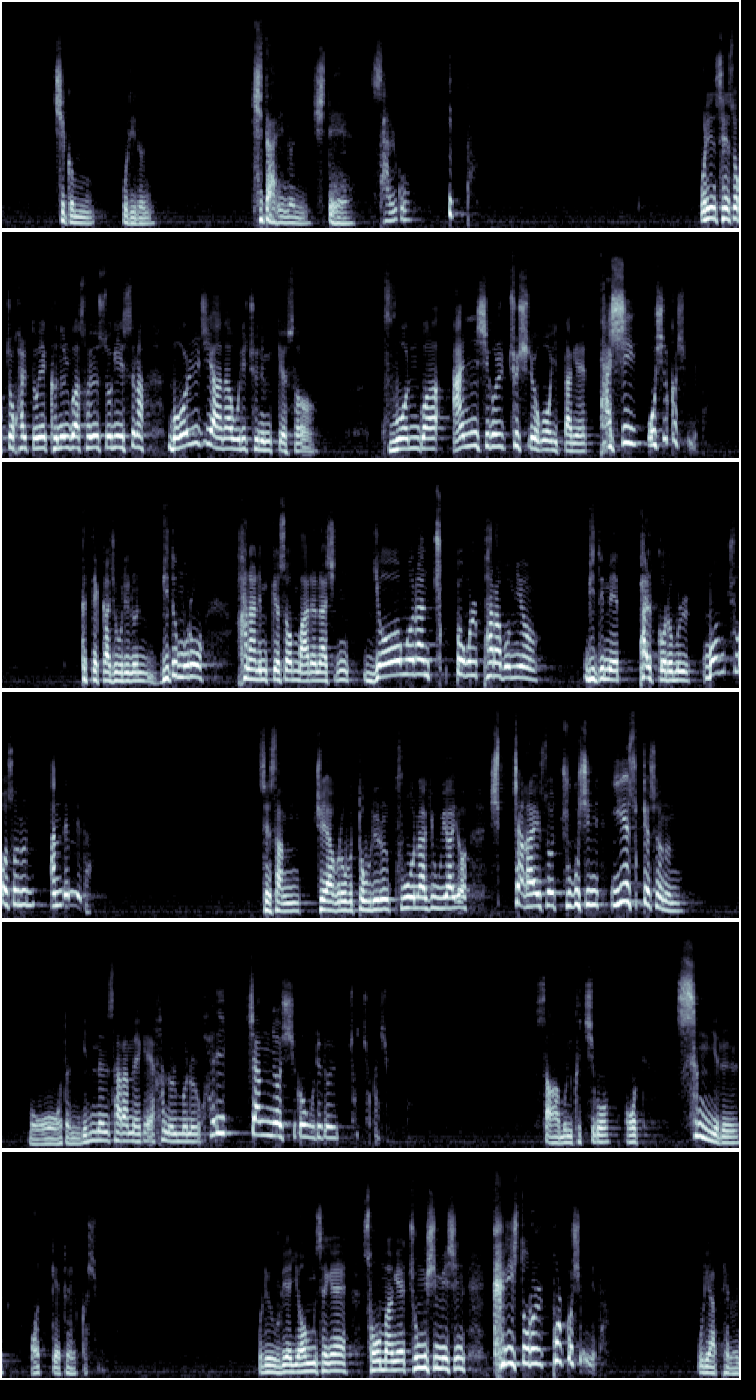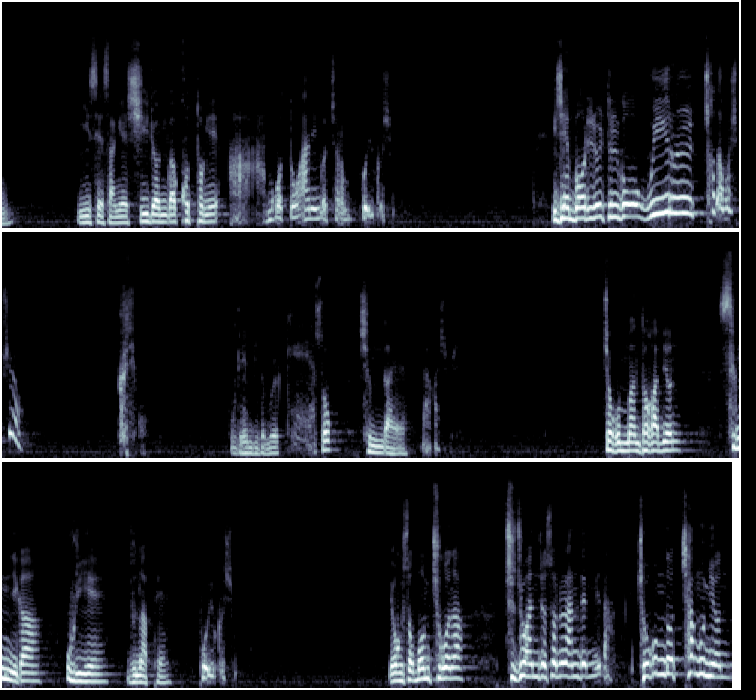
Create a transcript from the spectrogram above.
지금 우리는 기다리는 시대에 살고 있다. 우리는 세속적 활동의 그늘과 소요 속에 있으나 멀지 않아 우리 주님께서 구원과 안식을 주시려고 이 땅에 다시 오실 것입니다. 그때까지 우리는 믿음으로 하나님께서 마련하신 영원한 축복을 바라보며 믿음의 발걸음을 멈추어서는 안 됩니다. 세상 죄악으로부터 우리를 구원하기 위하여 십자가에서 죽으신 예수께서는 모든 믿는 사람에게 하늘문을 활짝 여시고 우리를 초청하십니다. 싸움은 그치고 곧 승리를 얻게 될 것입니다. 우리는 우리의 영생의 소망의 중심이신 그리스도를 볼 것입니다. 우리 앞에는 이 세상의 시련과 고통이 아무것도 아닌 것처럼 보일 것입니다. 이제 머리를 들고 위를 쳐다보십시오. 그리고 우리의 믿음을 계속 증가해 나가십시오. 조금만 더 가면 승리가 우리의 눈앞에 보일 것입니다. 여기서 멈추거나 주저앉아서는 안 됩니다. 조금 더 참으면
